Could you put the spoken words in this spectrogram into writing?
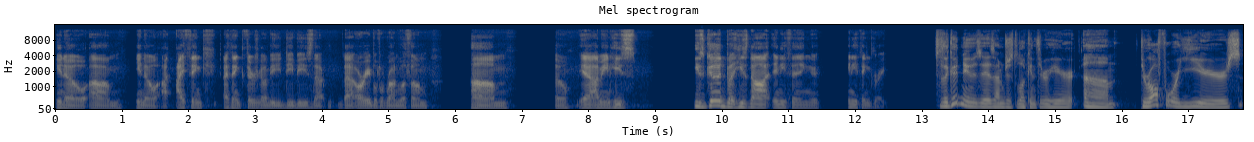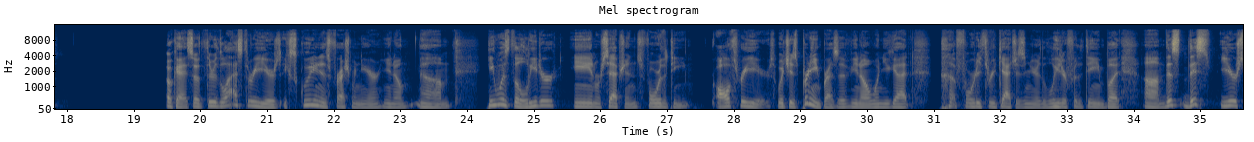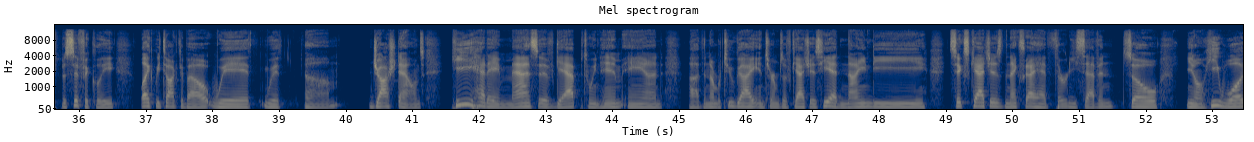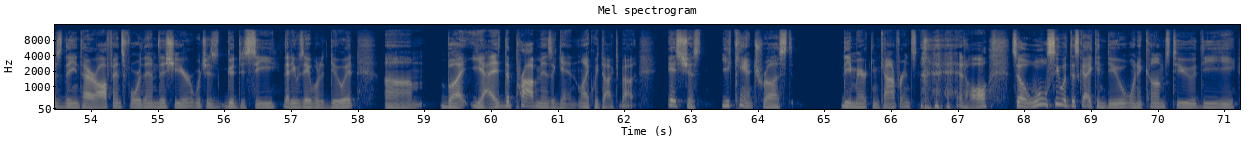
you know, um, you know, I, I think I think there's gonna be DBs that that are able to run with him. Um so yeah, I mean he's he's good, but he's not anything anything great. So the good news is I'm just looking through here. Um, through all four years. Okay, so through the last three years, excluding his freshman year, you know, um, he was the leader in receptions for the team all three years, which is pretty impressive. You know, when you got 43 catches and you're the leader for the team. But um, this this year specifically, like we talked about with with um, Josh Downs, he had a massive gap between him and uh, the number two guy in terms of catches. He had 96 catches. The next guy had 37. So, you know, he was the entire offense for them this year, which is good to see that he was able to do it. Um, but yeah, the problem is, again, like we talked about, it's just you can't trust the American Conference at all. So we'll see what this guy can do when it comes to the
